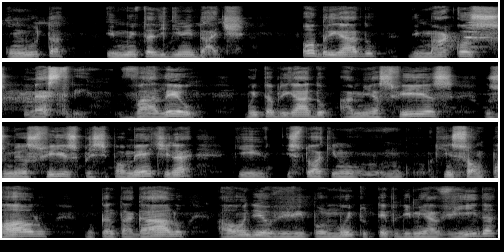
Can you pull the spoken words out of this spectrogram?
com luta e muita dignidade. Obrigado de Marcos Mestre. Valeu! Muito obrigado a minhas filhas, os meus filhos principalmente, né? Que estou aqui, no, no aqui em São Paulo, no Cantagalo, aonde eu vivi por muito tempo de minha vida,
